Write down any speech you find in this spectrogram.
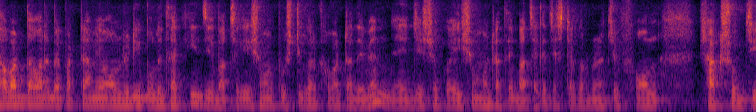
খাবার দেওয়ার ব্যাপারটা আমি অলরেডি বলে থাকি যে, বাচ্চাকে এই সময় পুষ্টিকর খাবারটা দেবেন। যে সকল এই সময়টাতে বাচ্চাকে চেষ্টা করবেন হচ্ছে ফল, শাকসবজি,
